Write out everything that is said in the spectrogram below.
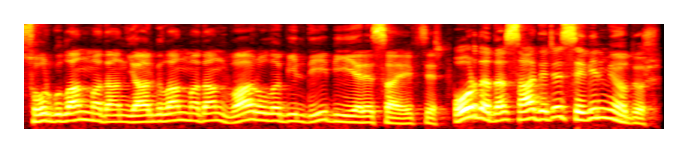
sorgulanmadan, yargılanmadan var olabildiği bir yere sahiptir. Orada da sadece sevilmiyordur,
